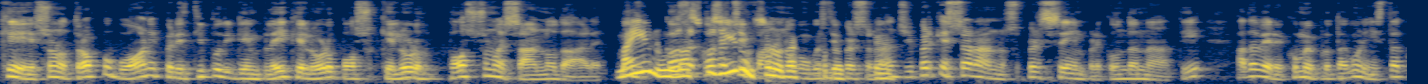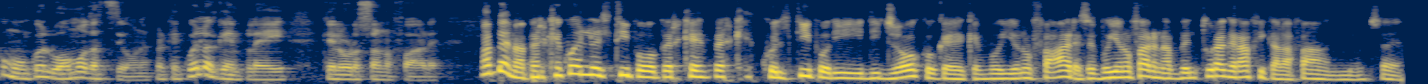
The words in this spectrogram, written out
che sono troppo buoni per il tipo di gameplay che loro, posso, che loro possono e sanno dare. Ma io non, cosa, scusa, cosa ci fanno con questi personaggi? Perché saranno per sempre condannati ad avere come protagonista comunque l'uomo d'azione, perché quello è il gameplay che loro sanno fare. Vabbè, ma perché quello è il tipo, perché, perché quel tipo di, di gioco che, che, vogliono fare, se vogliono fare un'avventura grafica la fanno, cioè...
